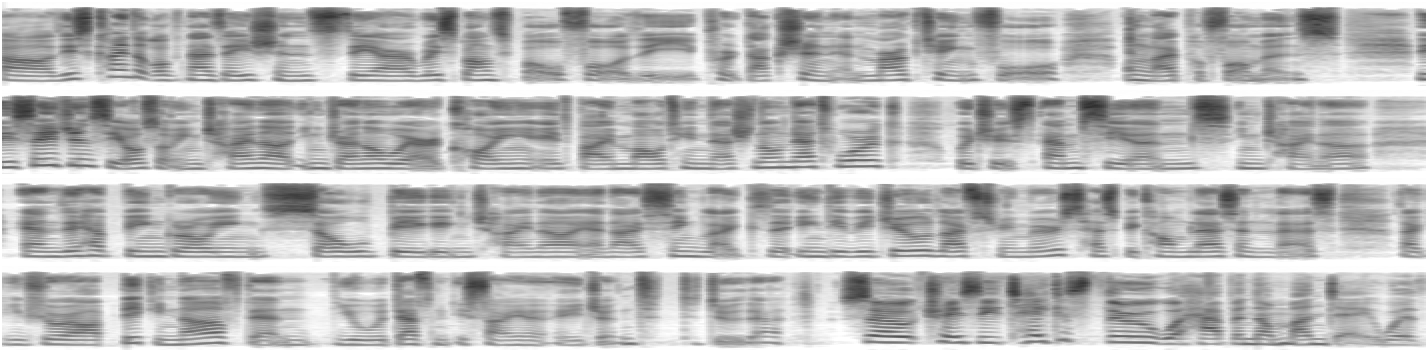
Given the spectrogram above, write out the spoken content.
uh, these kind of organizations they are responsible for the production and marketing for online performance. This agency also in China in general we are calling it by multinational network, which is MCNs in China, and they have been growing so big in China. And I think like the individual live streamers has become less and less. Like if you are big enough, then you would definitely sign an agent to do that. So Tracy, take us through what happened on Monday with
